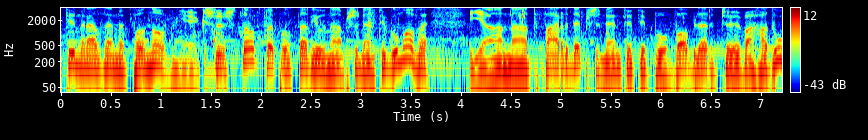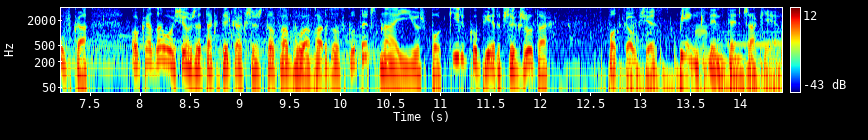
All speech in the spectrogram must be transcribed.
I tym razem ponownie Krzysztof postawił na przynęty gumowe, ja na twarde przynęty typu wobbler czy wahadłówka. Okazało się, że taktyka Krzysztofa była bardzo skuteczna i już po kilku pierwszych rzutach spotkał się z pięknym tęczakiem.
